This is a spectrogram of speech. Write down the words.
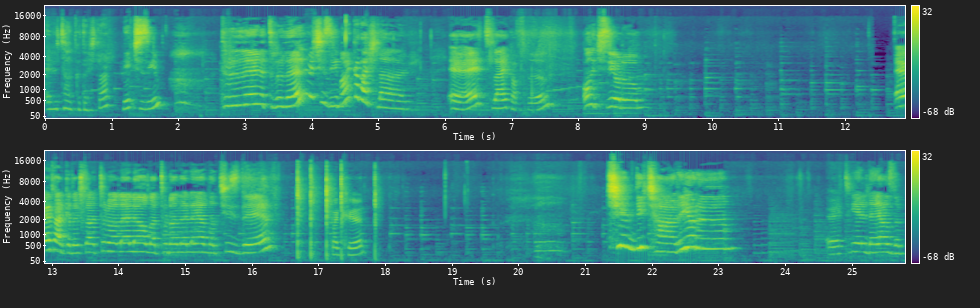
Evet arkadaşlar ne çizeyim? Tırılar tırılar mı çizeyim arkadaşlar? Evet like attım. Onu çiziyorum. Evet arkadaşlar tralala tralala çizdim. Bakın. Şimdi çağırıyorum. Evet geride yazdım.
